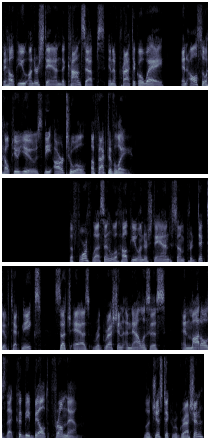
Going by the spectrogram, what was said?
to help you understand the concepts in a practical way and also help you use the R tool effectively. The fourth lesson will help you understand some predictive techniques such as regression analysis and models that could be built from them. Logistic regression,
